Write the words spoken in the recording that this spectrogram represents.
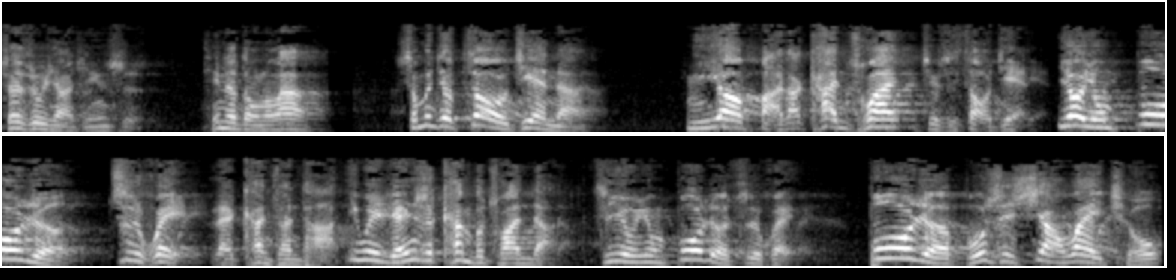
色受想行识，听得懂了吗？什么叫照见呢？你要把它看穿，就是照见。要用般若智慧来看穿它，因为人是看不穿的，只有用般若智慧。般若不是向外求，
